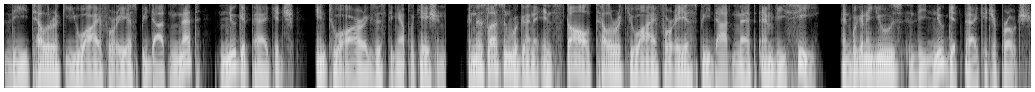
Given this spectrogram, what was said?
the Telerik UI for ASP.NET NuGet package into our existing application. In this lesson, we're going to install Telerik UI for ASP.NET MVC, and we're going to use the NuGet package approach.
